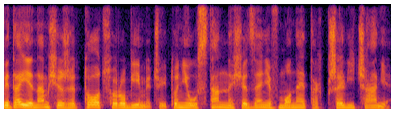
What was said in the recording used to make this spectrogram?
wydaje nam się, że to, co robimy, czyli to nieustanne siedzenie w monetach, przeliczanie,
